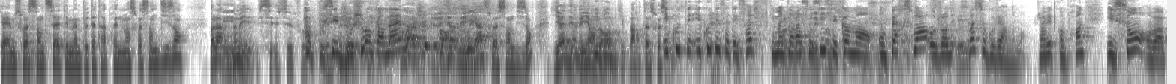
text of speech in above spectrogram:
il y a même 67 et même peut-être après-demain 70 ans. Voilà, non mais c'est c'est faux. Pas pousser le bouchon quand même. Mais il y a 70 ans, il y a des pays en. Europe qui partent à 60. Écoutez, écoutez cet extrait, ce qui m'intéresse aussi, c'est comment on perçoit aujourd'hui, pas ce gouvernement, j'ai envie de comprendre, ils sont, on va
